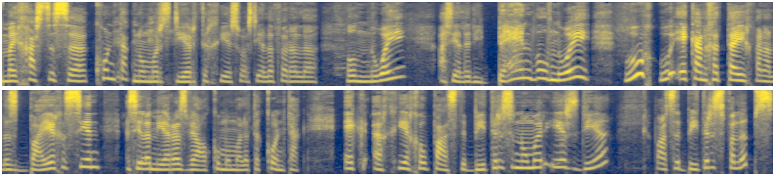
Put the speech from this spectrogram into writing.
my gaste se kontaknommers deur te gee soos jy hulle vir hulle wil nooi, as jy hulle die band wil nooi, hoe hoe ek kan getuig van hulle is baie geseën, is hulle meer as welkom om hulle te kontak. Ek uh, gee gou pas die Pieter se nommer eers deur. Pastor Pieters Philips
